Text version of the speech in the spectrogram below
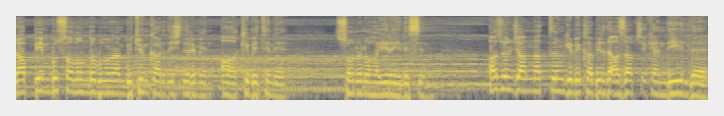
Rabbim bu salonda bulunan bütün kardeşlerimin akıbetini, sonunu hayır eylesin. Az önce anlattığım gibi kabirde azap çeken değil de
